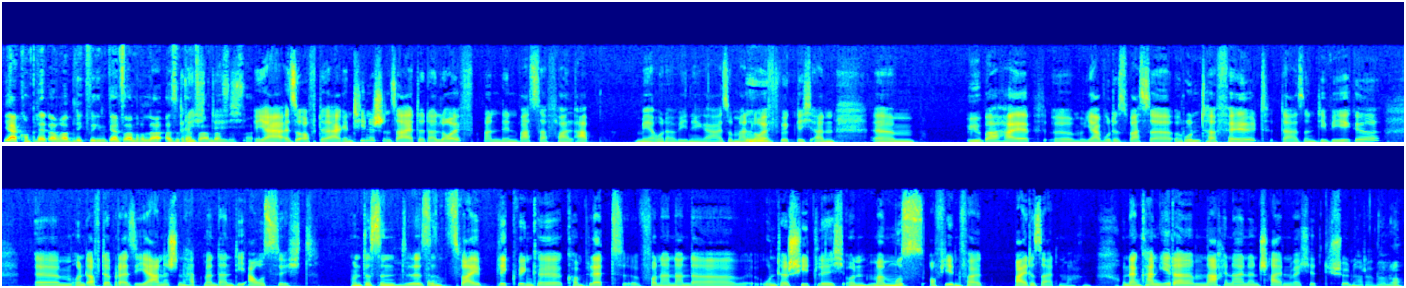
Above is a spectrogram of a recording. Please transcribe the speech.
ja komplett anderer Blickwinkel, ganz andere, also ganz Richtig. anders ist. Halt. Ja, also auf der argentinischen Seite, da läuft man den Wasserfall ab mehr oder weniger. Also man mhm. läuft wirklich an ähm, überhalb, ähm, ja, wo das Wasser runterfällt, da sind die Wege. Ähm, und auf der brasilianischen hat man dann die Aussicht. Und das sind, mhm, sind zwei Blickwinkel komplett voneinander unterschiedlich und man muss auf jeden Fall beide Seiten machen. Und dann kann jeder im Nachhinein entscheiden, welche die schönere war. Genau.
